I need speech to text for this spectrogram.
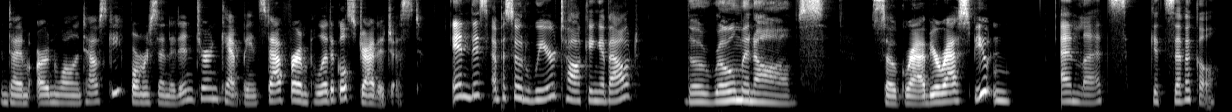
And I'm Arden Walentowski, former Senate intern, campaign staffer, and political strategist. In this episode, we're talking about the Romanovs. So grab your Rasputin. And let's get civical.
